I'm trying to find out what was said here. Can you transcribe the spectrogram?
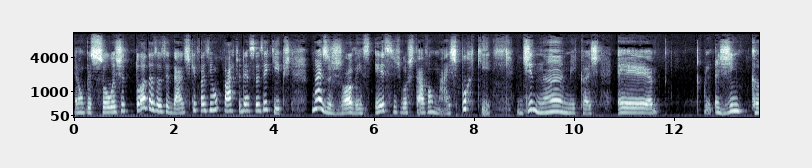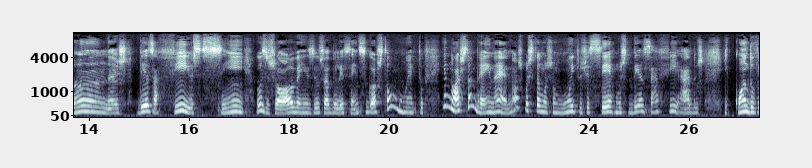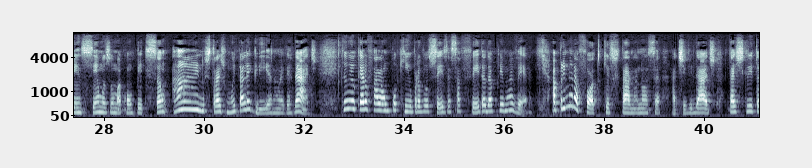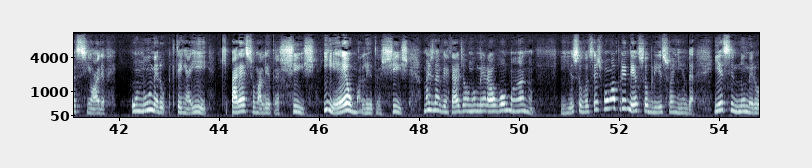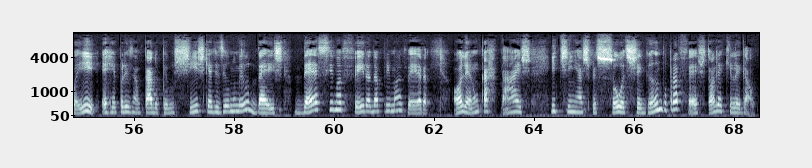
eram pessoas de todas as idades que faziam parte dessas equipes. Mas os jovens, esses gostavam mais. Por quê? Dinâmicas, é, gincanas, desafios, sim, os jovens e os adolescentes gostam muito. E nós também, né? Nós gostamos muito de sermos desafiados. E quando vencemos uma competição, ai, nos traz muita alegria, não é verdade? Então eu quero falar um pouquinho para vocês dessa feira da primavera. A primeira foto que está na nossa atividade está escrito assim, olha, o número que tem aí, que parece uma letra X, e é uma letra X, mas na verdade é um numeral romano. E isso vocês vão aprender sobre isso ainda. E esse número aí é representado pelo X, quer dizer o número 10, décima feira da primavera. Olha, era um cartaz e tinha as pessoas chegando para a festa. Olha que legal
